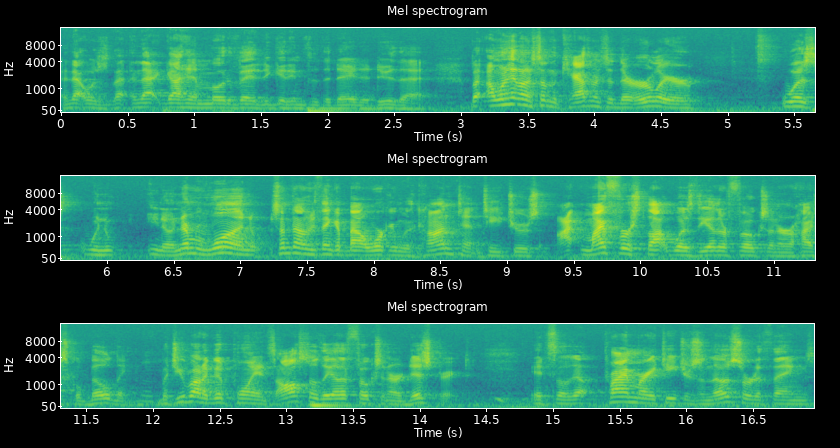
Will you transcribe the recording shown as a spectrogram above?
and that was and that got him motivated to get him through the day to do that. But I want to hit on something Catherine said there earlier. Was when you know number one. Sometimes we think about working with content teachers. I, my first thought was the other folks in our high school building, but you brought a good point. It's also the other folks in our district. It's the primary teachers and those sort of things.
